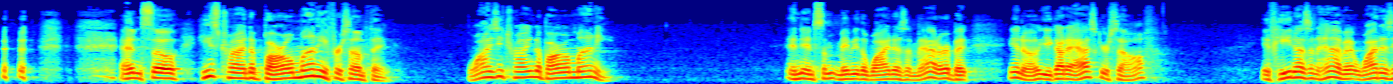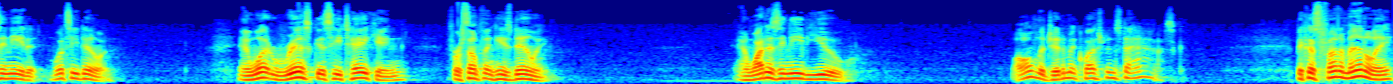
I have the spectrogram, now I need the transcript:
and so he's trying to borrow money for something. Why is he trying to borrow money? And, and some, maybe the why doesn't matter, but you know, you got to ask yourself if he doesn't have it, why does he need it? What's he doing? And what risk is he taking for something he's doing? And why does he need you? All legitimate questions to ask. Because fundamentally,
